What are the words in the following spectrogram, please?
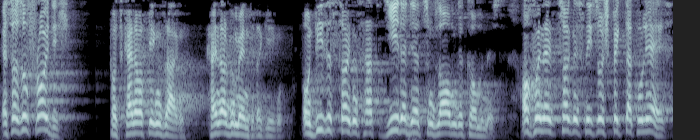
es war so freudig. Konnte keiner was gegen sagen. Keine Argumente dagegen. Und dieses Zeugnis hat jeder, der zum Glauben gekommen ist. Auch wenn das Zeugnis nicht so spektakulär ist.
